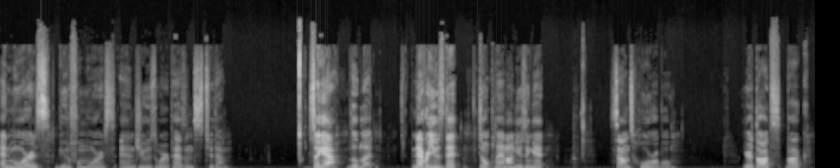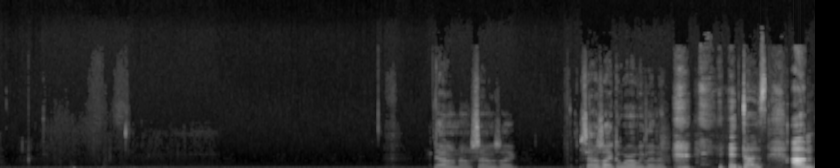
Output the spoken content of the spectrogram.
And Moors, beautiful Moors, and Jews were peasants to them. So yeah, blue blood. Never used it. Don't plan on using it. Sounds horrible. Your thoughts, Buck? I don't know. Sounds like sounds like the world we live in. it does. Um,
